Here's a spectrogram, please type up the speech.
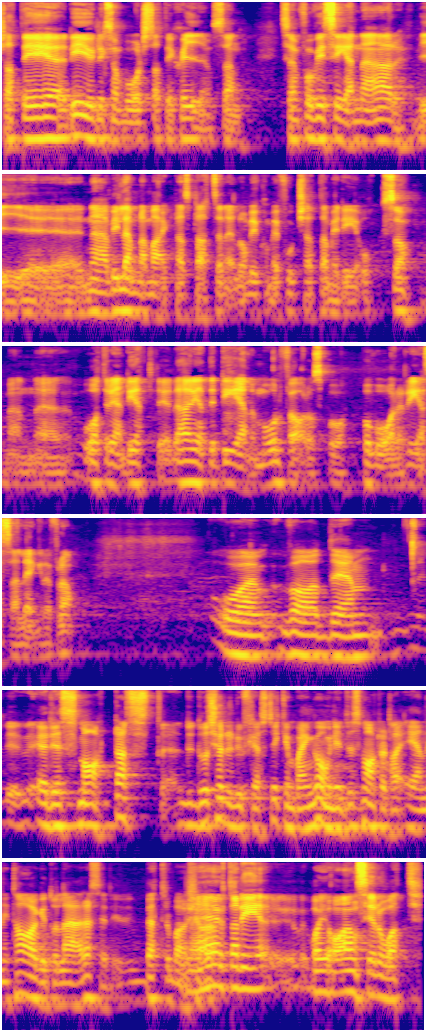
Så att det, det är ju liksom vår strategi. Sen, sen får vi se när vi, eh, när vi lämnar marknadsplatsen eller om vi kommer fortsätta med det också. Men äh, återigen, det, det här är ett delmål för oss på, på vår resa längre fram. Och vad eh, är det smartast? Då körde du flera stycken på en gång. Det är inte smartare att ta en i taget och lära sig. Det är bättre att bara köra. Nej, utan det är vad jag anser då att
